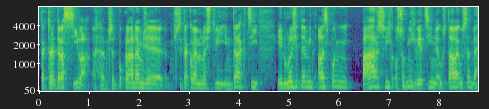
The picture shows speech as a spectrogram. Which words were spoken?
Tak to je teda síla. Předpokládám, že při takovém množství interakcí je důležité mít alespoň pár svých osobních věcí neustále u sebe.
